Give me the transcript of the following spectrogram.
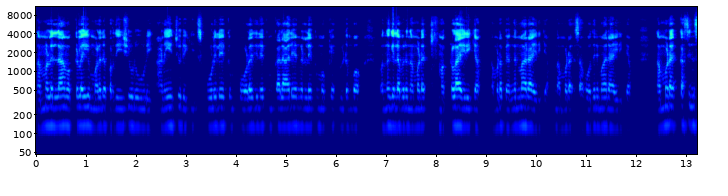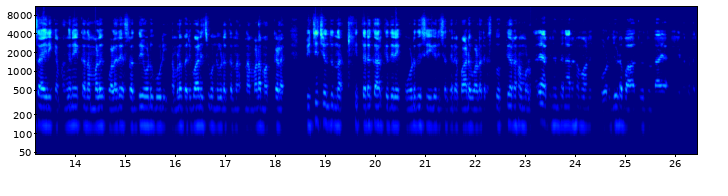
നമ്മളെല്ലാ മക്കളെയും വളരെ പ്രതീക്ഷയോടുകൂടി അണിയിച്ചൊരുക്കി സ്കൂളിലേക്കും കോളേജിലേക്കും കലാലയങ്ങളിലേക്കും ഒക്കെ വിടുമ്പോൾ ഒന്നെങ്കിൽ അവർ നമ്മുടെ മക്കളായിരിക്കാം നമ്മുടെ പെങ്ങന്മാരായിരിക്കാം നമ്മുടെ സഹോദരിമാരായിരിക്കാം നമ്മുടെ കസിൻസ് ആയിരിക്കാം. അങ്ങനെയൊക്കെ നമ്മൾ വളരെ ശ്രദ്ധയോടുകൂടി നമ്മൾ പരിപാലിച്ചു കൊണ്ടു നമ്മുടെ മക്കളെ പിച്ചി ചിന്തുന്ന ഇത്തരക്കാർക്കെതിരെ കോടതി സ്വീകരിച്ച നിലപാട് വളരെ സ്തുത്യർഹമുള്ള വളരെ അഭിനന്ദനാർഹമാണ് കോടതിയുടെ ഭാഗത്തു നിന്നുണ്ടായ ഈ ഇടപെടൽ.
